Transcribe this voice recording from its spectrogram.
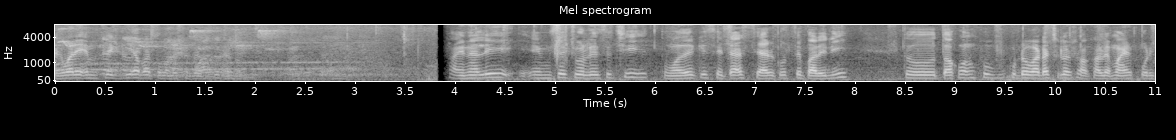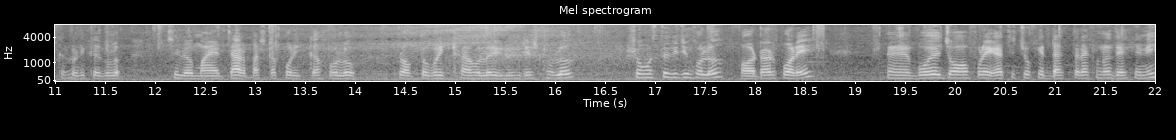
একবারে এমসে গিয়ে আবার তোমাদের সাথে কথা ফাইনালি এমসে চলে এসেছি। তোমাদেরকে সেটা শেয়ার করতে পারিনি। তো তখন খুব ফুটোবাটা ছিল সকালে মায়ের পরীক্ষা টরীক্ষাগুলো ছিল। মায়ের চার পাঁচটা পরীক্ষা হলো, রক্ত পরীক্ষা হলো ইউরিন টেস্ট হলো, সমস্ত কিছু হলো। হওয়াটার পরে বইয়ে জমা পড়ে গেছে, চোখের ডাক্তার এখনও দেখেনি।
